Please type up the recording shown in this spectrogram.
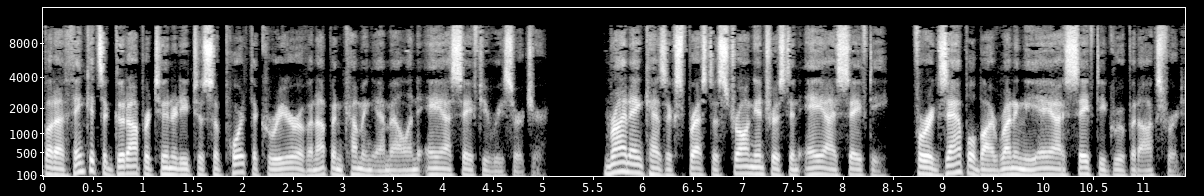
but I think it's a good opportunity to support the career of an up and coming ML and AI safety researcher. Mrinank has expressed a strong interest in AI safety, for example by running the AI safety group at Oxford,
